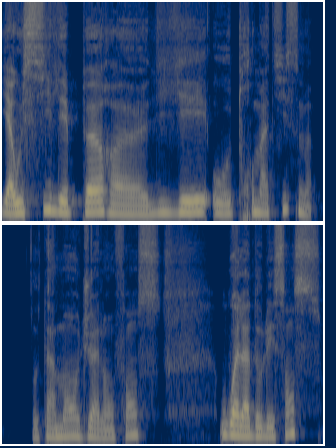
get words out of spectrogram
Il y a aussi les peurs liées au traumatisme notamment dû à l'enfance ou à l'adolescence.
